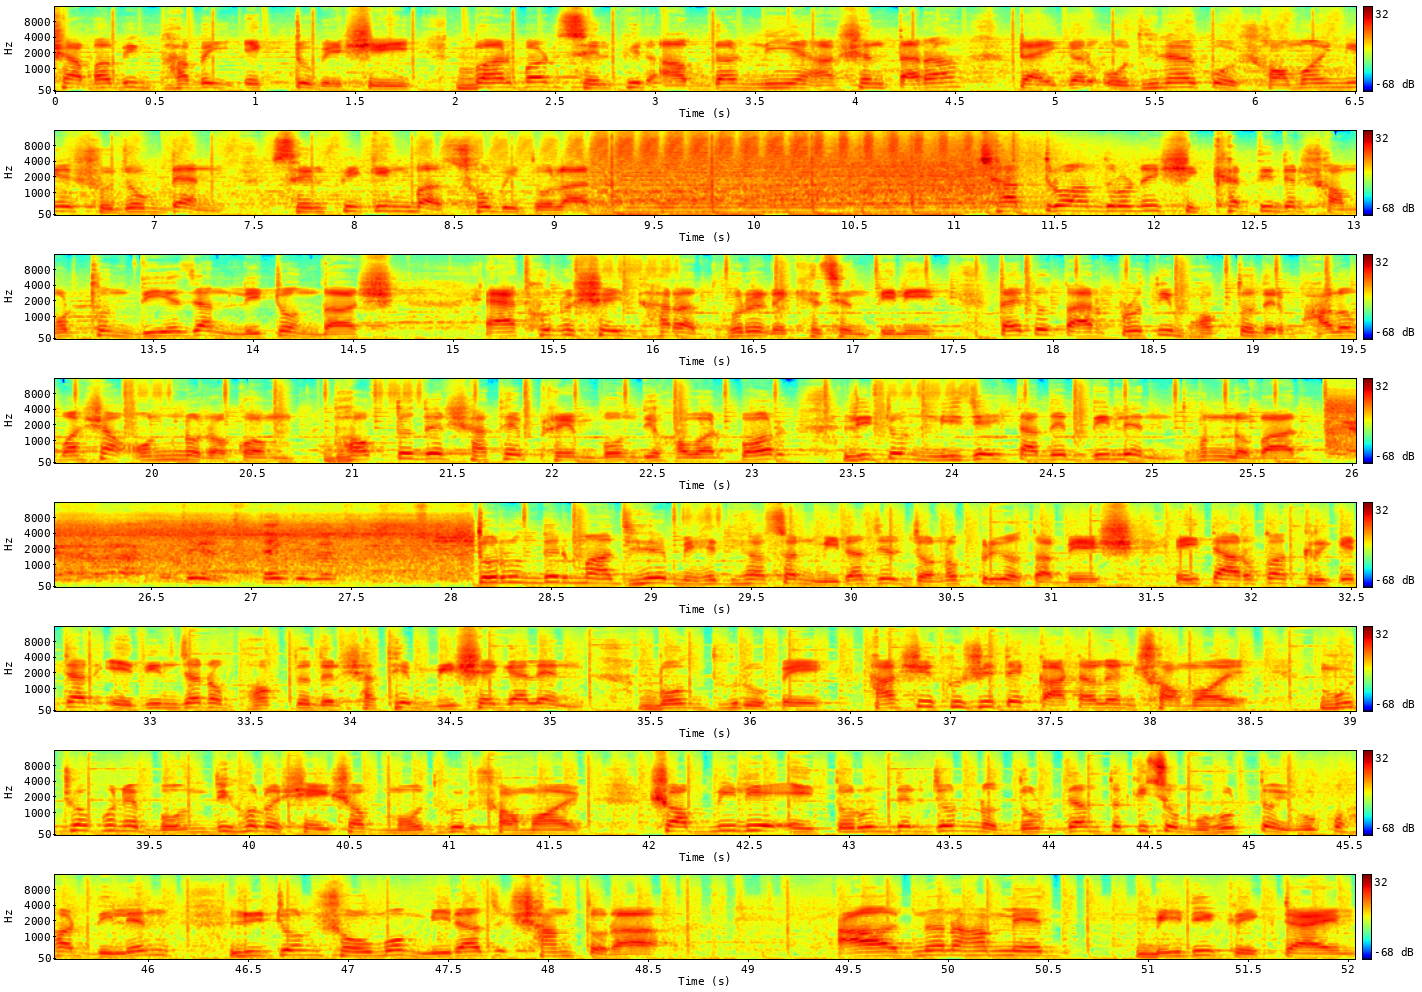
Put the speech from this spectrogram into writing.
স্বাভাবিকভাবেই একটু বেশি। বারবার সেলফির আবদার নিয়ে আসেন তারা। টাইগার অধিনায়কও সময় নিয়ে সুযোগ দেন সেলফি কিংবা ছবি তোলার। ছাত্র আন্দোলনে শিক্ষার্থীদের সমর্থন দিয়ে যান লিটন দাস। এখনও সেই ধারা ধরে রেখেছেন তিনি। তাই তো তার প্রতি ভক্তদের ভালোবাসা অন্য রকম ভক্তদের সাথে ফ্রেমবন্দি হওয়ার পর লিটন নিজেই তাদের দিলেন ধন্যবাদ। তরুণদের মাঝে মেহেদি হাসান মিরাজের জনপ্রিয়তা বেশ। এই তারকা ক্রিকেটার এদিন যেন ভক্তদের সাথে মিশে গেলেন বন্ধুরূপে হাসি খুশিতে কাটালেন সময়। মুঠোফোনে বন্দি হলো সেই সব মধুর সময়। সব মিলিয়ে এই তরুণদের জন্য দুর্দান্ত কিছু মুহূর্তই উপহার দিলেন Liton Soumya, Miraz শান্তরা। Adnan Ahmed, BD cric time.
